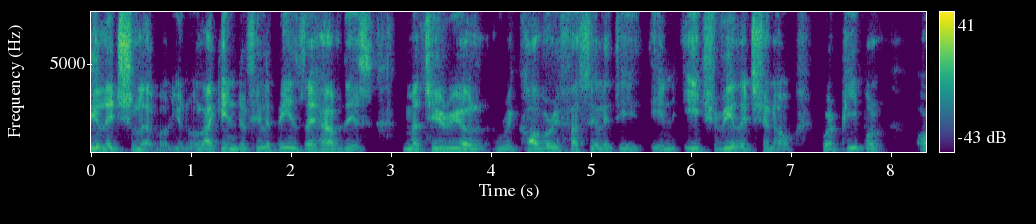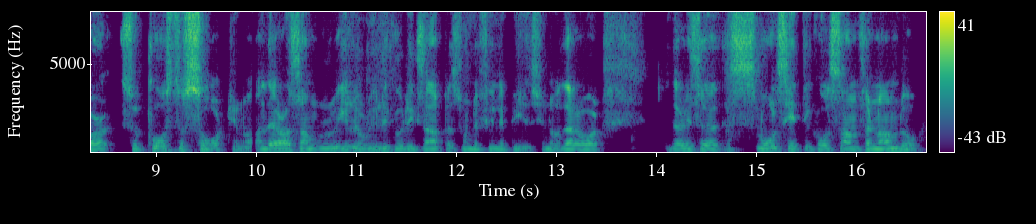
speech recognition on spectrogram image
village level you know like in the philippines they have this material recovery facility in each village you know where people are supposed to sort, you know, and there are some really, really good examples from the Philippines, you know, there are, there is a, small city called San Fernando,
